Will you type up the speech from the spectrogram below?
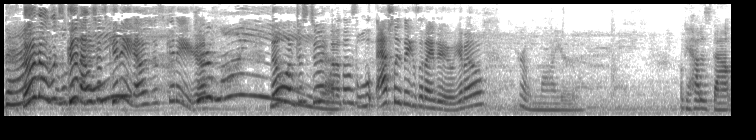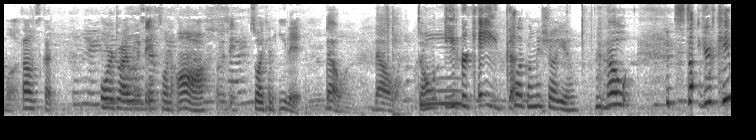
bad? No, no, it it looks look good. I was just kidding. I was just kidding. You're lying. No, I'm just doing one of those Ashley things that I do, you know? You're a liar. Okay, how does that look? That looks good. Or do I leave this one off Let me see. so I can eat it? No, no. Don't eat her cake. Look, let me show you. No. Stop. You keep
